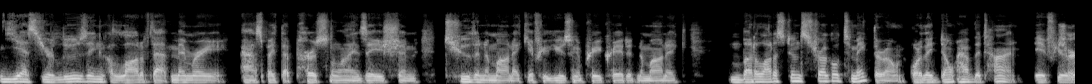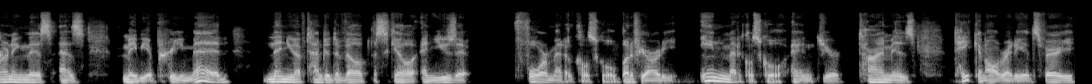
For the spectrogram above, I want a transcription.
yes, you're losing a lot of that memory aspect, that personalization to the mnemonic if you're using a pre-created mnemonic but a lot of students struggle to make their own or they don't have the time. If you're sure. learning this as maybe a pre med, then you have time to develop the skill and use it for medical school. But if you're already in medical school and your time is taken already, it's very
